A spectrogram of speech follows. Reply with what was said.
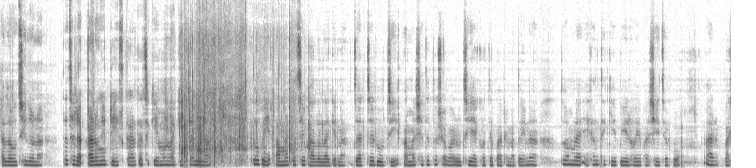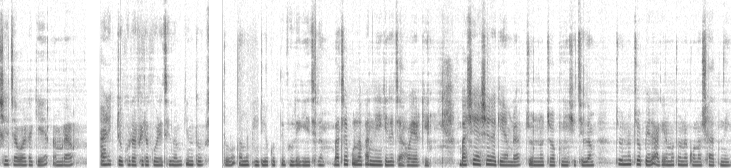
অ্যালাউ ছিল না। তাছাড়া আড়ংয়ের ড্রেস কার কাছে কেমন লাগে জানি না, তবে আমার কাছে ভালো লাগে না। যার যা রুচি, আমার সাথে তো সবার রুচি এক হতে পারে না, তাই না? তো আমরা এখান থেকে বের হয়ে বাসায় যাব। আর বাসায় যাওয়ার আগে আমরা আরেকটু ঘোরাফেরা করেছিলাম, কিন্তু তো আমি ভিডিও করতে ভুলে গিয়েছিলাম। বাচ্চা পোলাপান নিয়ে গেলে যা হয় আর কি। বাসে আসার আগে আমরা চন্ন চপ নিয়ে এসেছিলাম। চন্ন চপের আগের মতো না কোনো স্বাদ নেই।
